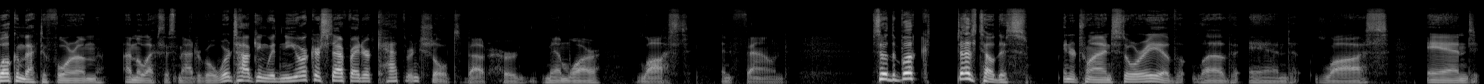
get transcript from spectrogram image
Welcome back to Forum. I'm Alexis Madrigal. We're talking with New Yorker staff writer Kathryn Schulz about her memoir, Lost and Found. So the book does tell this intertwined story of love and loss. And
